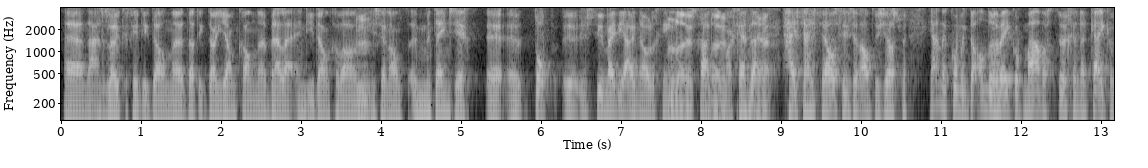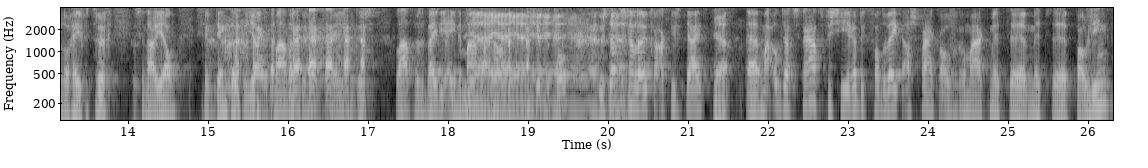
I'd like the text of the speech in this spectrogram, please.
Eh, nou, het leuke vind ik dan eh, dat ik dan Jan kan eh, bellen en die dan gewoon Mm. in zijn hand meteen zegt: Top, stuur mij die uitnodiging. Leuk, staat die op leuk, mijn agenda. ja. Hij zei zelfs in zijn enthousiasme: Ja, dan kom ik de andere week op maandag terug en dan kijken we nog even terug. Ik zei: Nou, Jan, ik, zeg, ik denk dat we jou op maandag kunnen krijgen. Dus laten we het bij die ene maandag Ja, houden. ja, Super tof. dus dat is een leuke activiteit. Eh, maar ook dat stratenversier heb ik van de week afspraken over gemaakt met, eh met eh Paulien.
